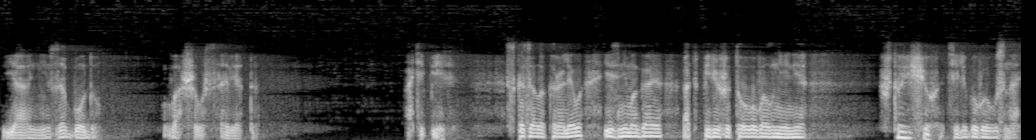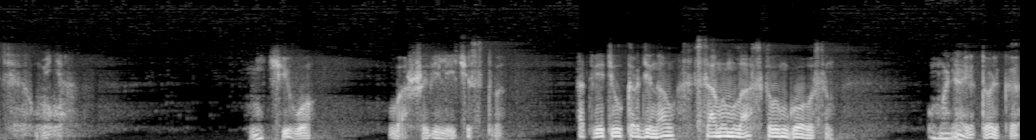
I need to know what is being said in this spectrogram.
«Я не забуду вашего совета». «А теперь», — сказала королева, изнемогая от пережитого волнения, «что еще хотели бы вы узнать у меня?» «Ничего, ваше величество», — ответил кардинал самым ласковым голосом умоляю только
